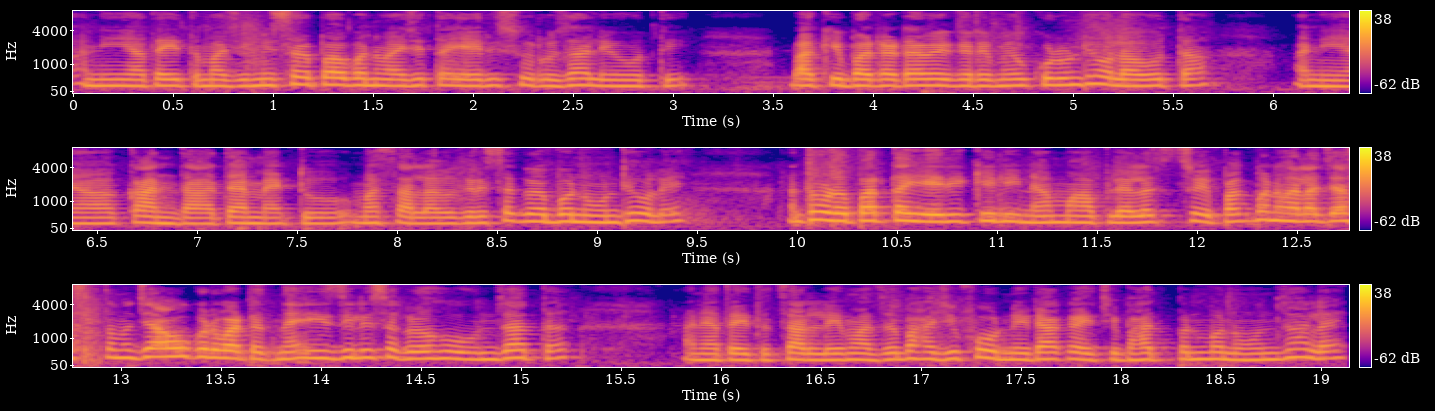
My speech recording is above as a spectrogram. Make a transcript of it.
आणि आता इथं माझी मिसळपाव बनवायची तयारी सुरू झाली होती. बाकी बटाटा वगैरे मी उकडून ठेवला होता. आणि कांदा टॅमॅटो मसाला वगैरे सगळं बनवून ठेवलं आहे आणि थोडंफार तयारी केली ना मग आपल्याला स्वयंपाक बनवायला जास्त म्हणजे अवघड वाटत नाही. इझिली सगळं होऊन जातं. आणि आता इथं चाललं आहे माझं भाजी फोडणी टाकायची भात पण बनवून झाला आहे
